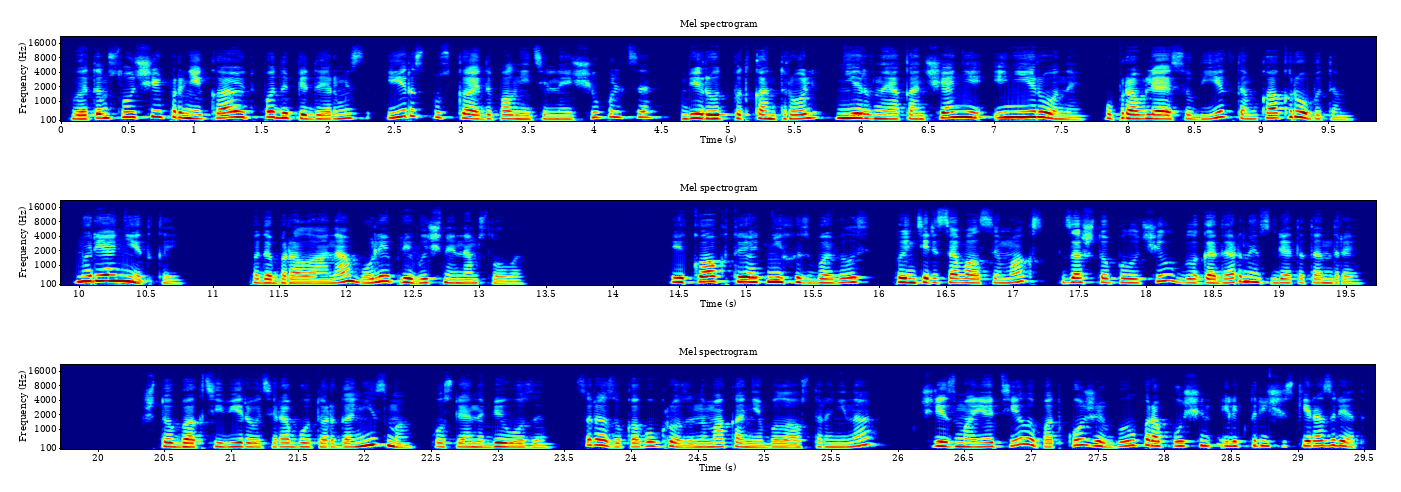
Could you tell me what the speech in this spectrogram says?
В этом случае проникают под эпидермис и, распуская дополнительные щупальца, берут под контроль нервные окончания и нейроны, управляя субъектом как роботом, марионеткой. Подобрала она более привычное нам слово. «И как ты от них избавилась?» – поинтересовался Макс, за что получил благодарный взгляд от Андре. Чтобы активировать работу организма после анабиоза, сразу как угроза намокания была устранена, Через мое тело под кожей был пропущен электрический разряд.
